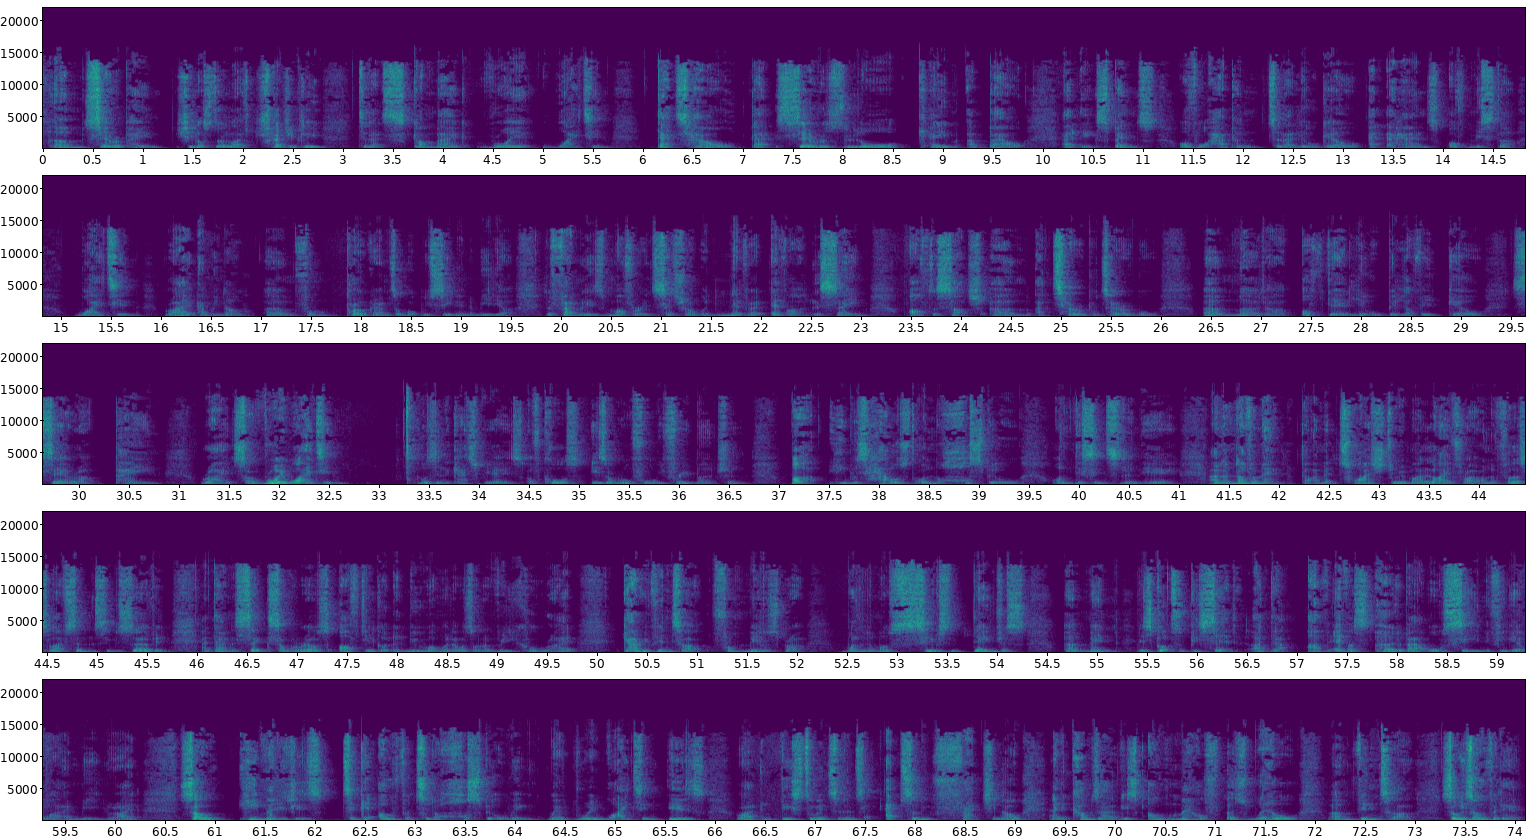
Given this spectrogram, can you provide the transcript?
um, Sarah Payne, she lost her life tragically to that scumbag Roy Whiting. That's how that Sarah's law came about at the expense of what happened to that little girl at the hands of Mr. Whiting, right? And we know um, from programs and what we've seen in the media, the family's mother, etc., were never ever the same after such um, a terrible, terrible uh, murder of their little beloved girl, Sarah Payne. Right, so Roy Whiting was in the categories. Of course, he's a Rule 43 merchant, but he was housed on the hospital on this incident here. And another man that I met twice during my life, right, on the first life sentence he was serving and down the seg somewhere else after he got a new one when I was on a recall, right? Gary Vinter from Middlesbrough, one of the most seriously dangerous uh, men, it's got to be said, I, I've ever heard about or seen, if you get what I mean, right? So he manages to get over to the hospital wing where Roy Whiting is, right? And these two incidents are absolute facts, you know, and it comes out of his own mouth as well, um, Vinter. So he's over there.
